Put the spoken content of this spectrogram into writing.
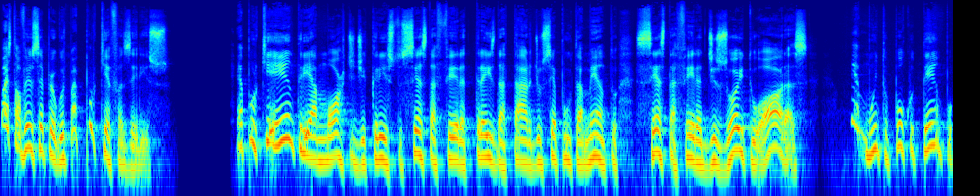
Mas talvez você pergunte, mas por que fazer isso? É porque entre a morte de Cristo, sexta-feira, três da tarde, o sepultamento, sexta-feira, 18 horas, é muito pouco tempo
